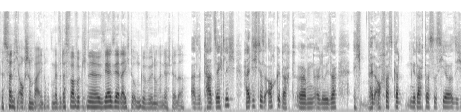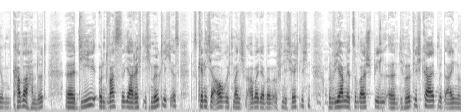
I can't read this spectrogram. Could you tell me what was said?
das fand ich auch schon beeindruckend. Also das war wirklich eine sehr, sehr leichte Umgewöhnung an der Stelle. Also tatsächlich hätte ich das auch gedacht, ähm, äh, Luisa. Ich hätte auch fast gedacht, dass es hier sich um Cover handelt. Äh, die und was ja rechtlich möglich ist, das kenne ich ja auch. Ich meine, ich arbeite ja beim öffentlich-rechtlichen und wir haben ja zum Beispiel äh, die Möglichkeit mit eigenen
